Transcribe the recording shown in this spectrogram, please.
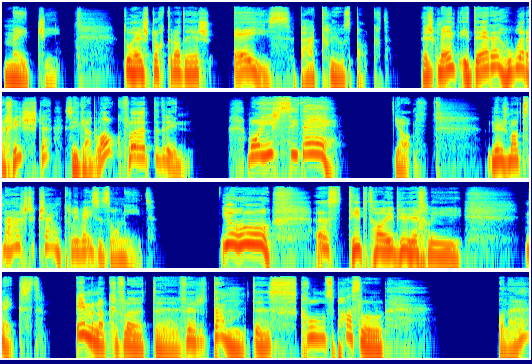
Mädchen, du hast doch gerade erst eins Päckchen ausgepackt. Hast gemeint, in dieser hohen Kiste sind eine Blockflöte drin? Wo ist sie denn? Ja, nimmst mal das nächste Geschenk, ich weiss es auch nicht. Juhu, ein Tipptoy-Büchli. Next. Immer noch keine Flöte. Verdammt, ein cooles Puzzle. Und er,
